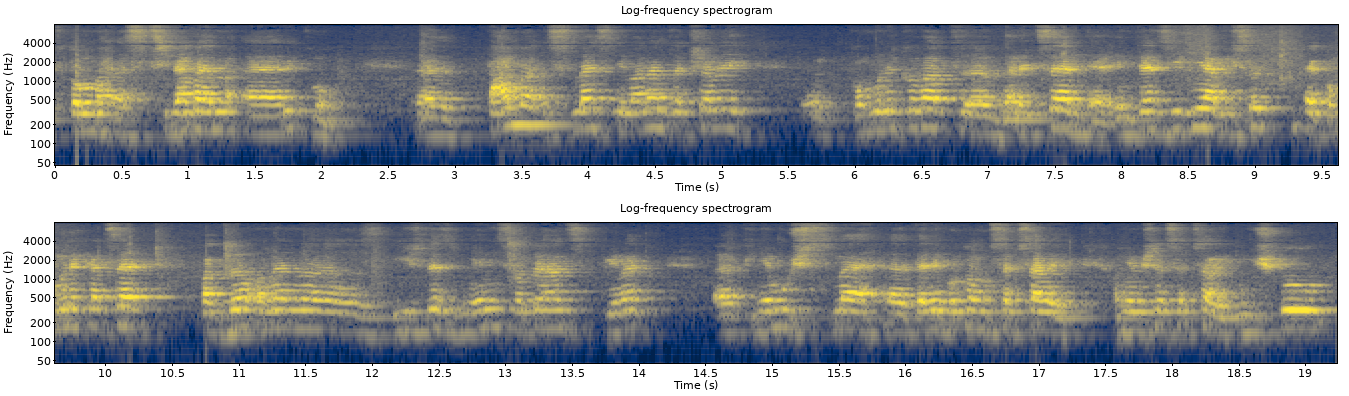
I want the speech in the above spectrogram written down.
v tom střídavém rytmu. Tam jsme s Ivanem začali komunikovat velice intenzivně a výsledky té komunikace pak byl onen již zde změný svatého k němuž jsme tedy potom sepsali, o něm jsme sepsali knížku,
